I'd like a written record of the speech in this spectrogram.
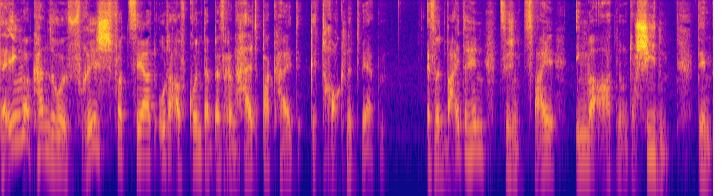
Der Ingwer kann sowohl frisch verzehrt oder aufgrund der besseren Haltbarkeit getrocknet werden. Es wird weiterhin zwischen zwei Ingwerarten unterschieden, dem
